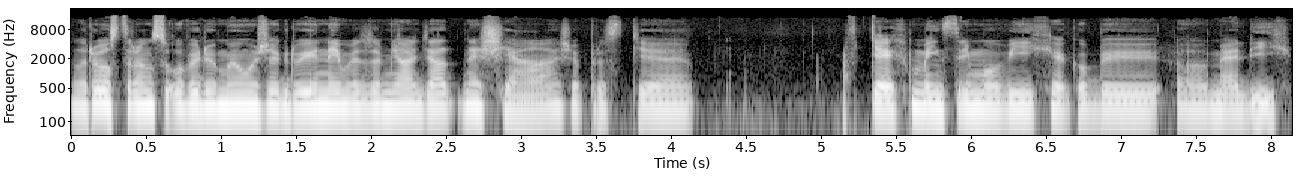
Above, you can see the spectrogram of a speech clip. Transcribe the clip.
Na druhou stranu si uvědomuju, že kdo jiný by to měl dělat než já, že prostě v těch mainstreamových jakoby, uh, médiích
